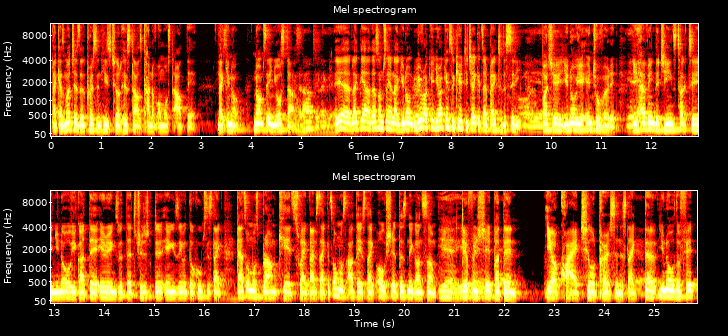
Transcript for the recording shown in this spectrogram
like as much as the person he's chilled, his style's kind of almost out there. Like, you know, no, I'm saying your style. Is it out there like that? Yeah, like yeah, that's what I'm saying. Like you know, you're rocking you're rocking security jackets at Back to the City, Oh, yeah. but you you know you're introverted. Yeah. You're having the jeans tucked in. You know, you got the earrings with the traditional earrings with the hoops. It's like that's almost brown kid swag vibes. Like it's almost out there. It's like oh shit, this nigga on some Yeah, different shit. But then you're a quiet, chilled person. It's like Yeah. the you know the fit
